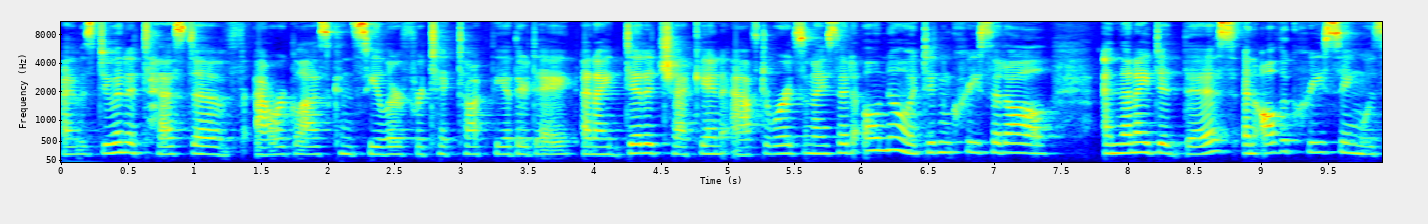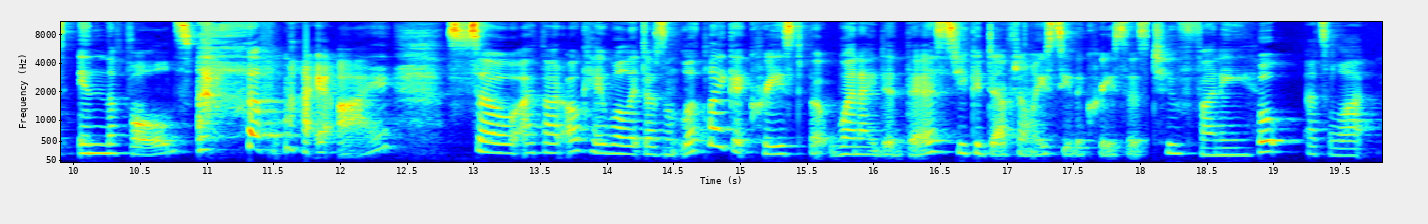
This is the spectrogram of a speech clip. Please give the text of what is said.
I was doing a test of Hourglass concealer for TikTok the other day and I did a check-in afterwards and I said, oh no, it didn't crease at all. And then I did this and all the creasing was in the folds of my eye. So I thought, okay, well, it doesn't look like it creased, but when I did this, you could definitely see the creases. Too funny. Oh, that's a lot.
